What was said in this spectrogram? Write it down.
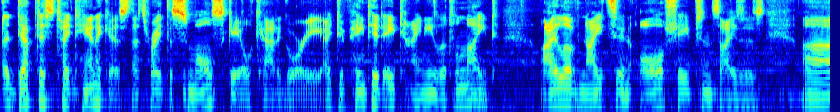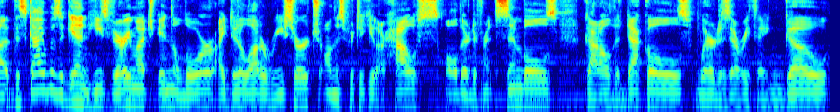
Adeptus Titanicus. That's right, the small scale category. I painted a tiny little knight. I love knights in all shapes and sizes. Uh, this guy was, again, he's very much in the lore. I did a lot of research on this particular house, all their different symbols, got all the decals, where does everything go.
